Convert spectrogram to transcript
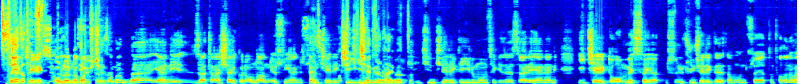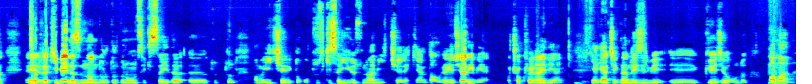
Sayıda yani çeyrek skorlarına baktığın üçe. zaman da yani zaten aşağı yukarı onu anlıyorsun yani. Son Evet, çeyrekte maçı ilk çeyrekte 21-14, kaybetti. ikinci çeyrekte 20-18 vesaire yani hani ilk çeyrekte 15 sayı atmışsın, üçüncü çeyrekte de tam 13 sayı attın falan ama e, Tabii. rakibi en azından durdurdun 18 sayıda e, tuttun ama ilk çeyrekte 32 sayı yiyorsun abi ilk çeyrek yani dalga geçer gibi yani. O çok fenaydı yani. Ya gerçekten rezil bir e, güvece oldu. Ama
